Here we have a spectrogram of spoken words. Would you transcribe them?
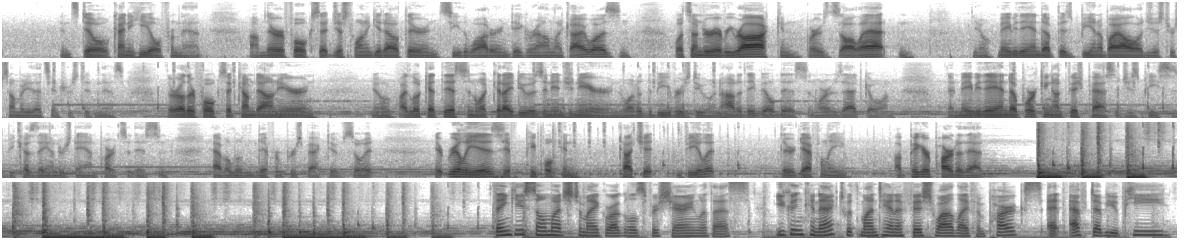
and still kind of heal from that. Um, there are folks that just want to get out there and see the water and dig around like I was and what's under every rock and where's it's all at and you know maybe they end up as being a biologist or somebody that's interested in this. There are other folks that come down here and you know I look at this and what could I do as an engineer and what did the beavers do and how did they build this and where is that going? And maybe they end up working on fish passages pieces because they understand parts of this and have a little different perspective. So it, it really is, if people can touch it and feel it, they're definitely a bigger part of that. Thank you so much to Mike Ruggles for sharing with us. You can connect with Montana Fish, Wildlife, and Parks at fwp.mt.gov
